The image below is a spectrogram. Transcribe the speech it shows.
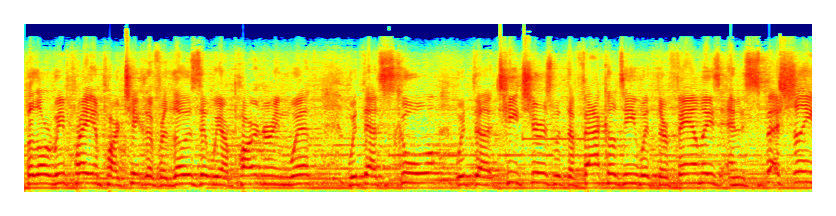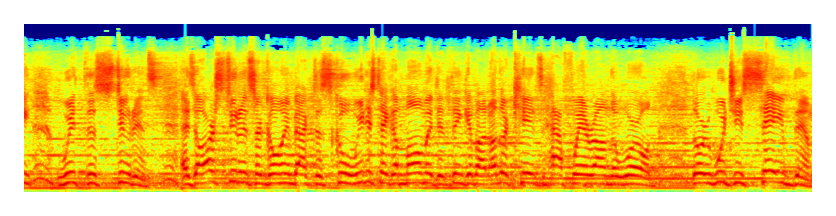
But Lord, we pray in particular for those that we are partnering with, with that school, with the teachers, with the faculty, with their families, and especially with the students as our students are going back to school, we just take a moment to think about other kids halfway around the world. Lord, would you save them?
